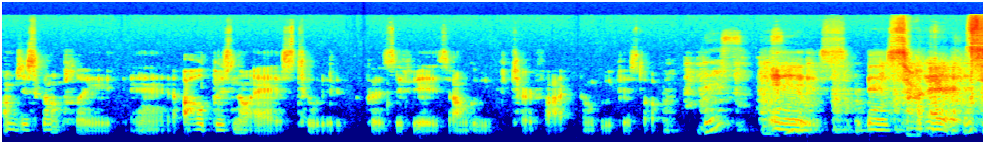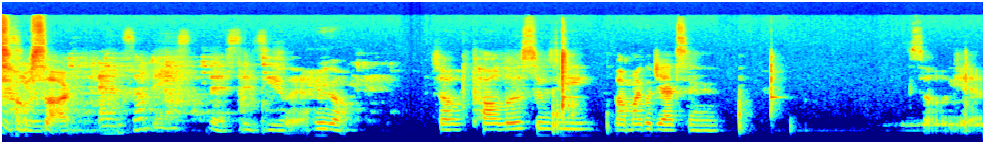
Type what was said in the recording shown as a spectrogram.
I'm just gonna play it, and I hope there's no ads to it. Because if it is, I'm gonna be terrified. I'm pissed off. This is And you. it is. It's this is I'm sorry. And some days, this is you. So, yeah, here we go. So, Lil Susie by Michael Jackson. So, yeah.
